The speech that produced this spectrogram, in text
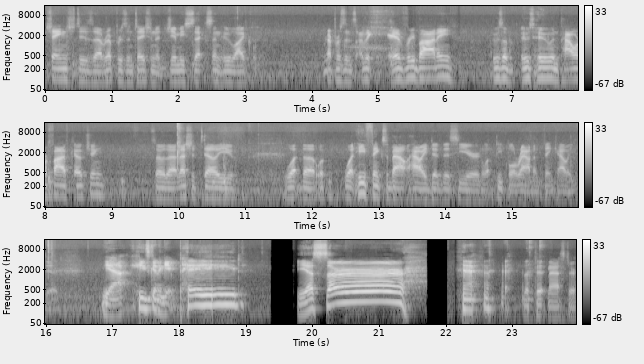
changed his uh, representation to Jimmy Sexton, who like represents I think everybody who's a who's who in Power Five coaching. So that that should tell you what the what, what he thinks about how he did this year and what people around him think how he did. Yeah, he's gonna get paid. Yes, sir. the pitmaster.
